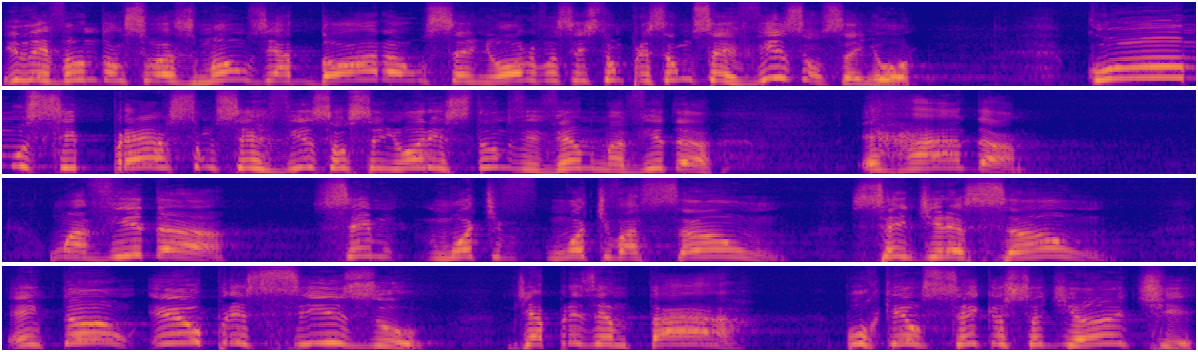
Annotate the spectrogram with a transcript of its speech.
e levantam suas mãos e adoram o Senhor, vocês estão prestando um serviço ao Senhor. Como se prestam um serviço ao Senhor estando vivendo uma vida errada, uma vida sem motivação, sem direção? Então, eu preciso de apresentar porque eu sei que eu estou diante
